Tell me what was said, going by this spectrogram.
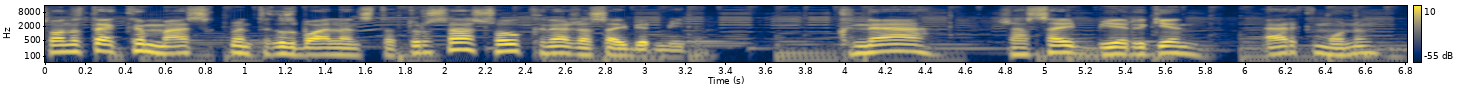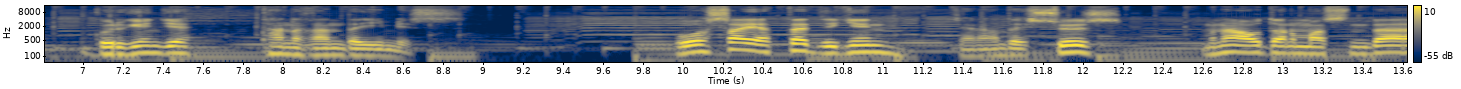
Сондықтан кім мәсіхпен тығыз байланыста тұрса сол күнә жасай бермейді. Күнә жасай берген әркім оның көргенде танығанда емес. Осы аятта деген жаңағыдай сөз мына аудармасында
